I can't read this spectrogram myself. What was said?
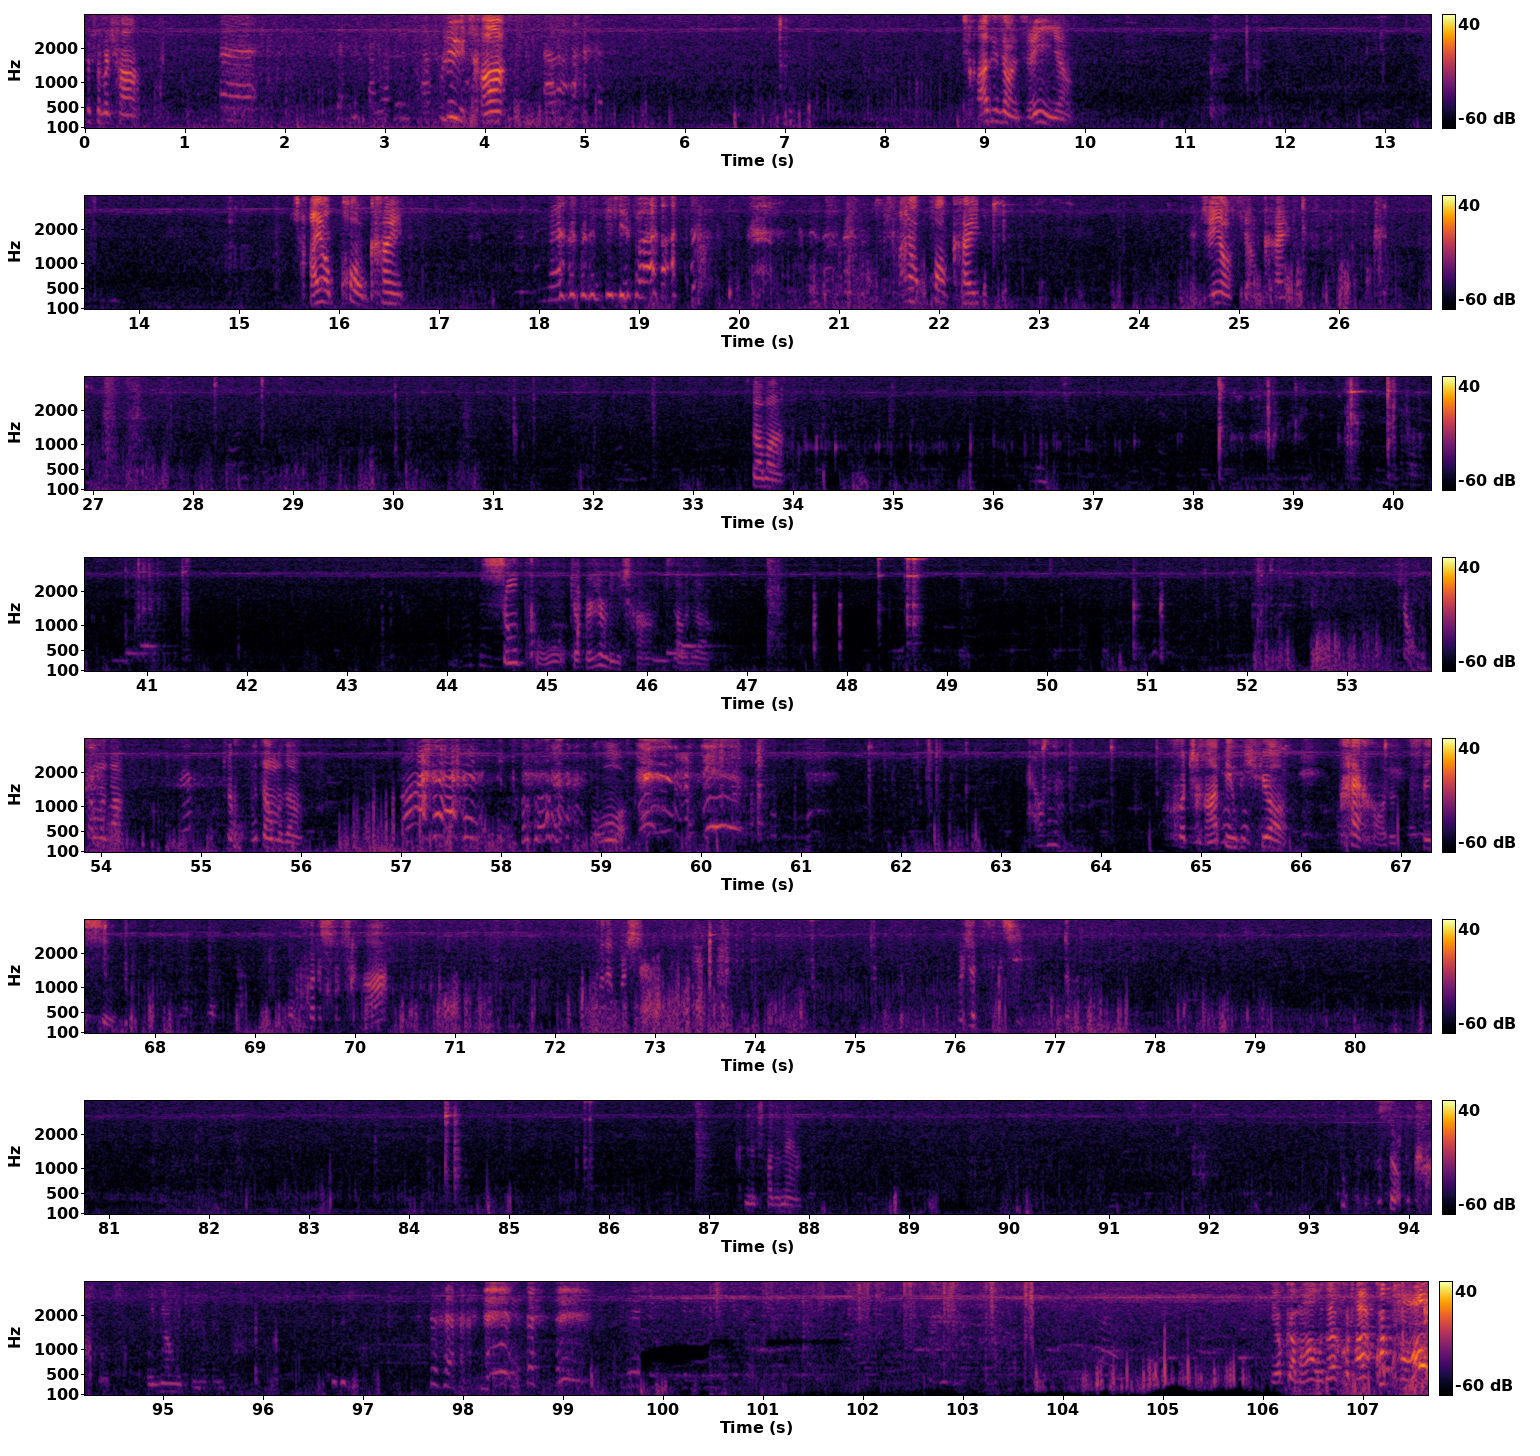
这什么茶？呃，绿茶，绿茶。茶就像人一样，茶要泡开。继续吧。茶要泡开，人要想开。知道吧？生普，这不是绿茶，知道不知道？这壶脏不脏？这壶脏不脏？不。喝茶并不需要太好的瓷器，我喝的是茶，喝的不是不是瓷器。看这茶怎么样？不是不卡，不一样的。你干嘛？我在喝茶，快跑！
